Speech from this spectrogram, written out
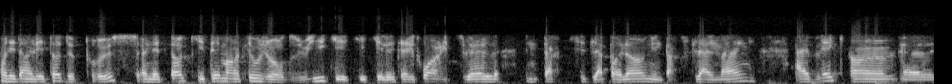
on est dans l'État de Prusse, un État qui est démantelé aujourd'hui, qui qui, qui est le territoire actuel d'une partie de la Pologne, une partie de l'Allemagne, avec un euh,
